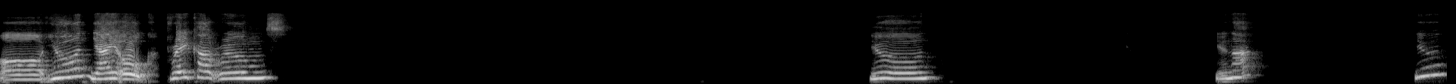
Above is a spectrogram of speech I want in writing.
어, 윤, 야이옥, breakout rooms. 윤. 윤아? 윤?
